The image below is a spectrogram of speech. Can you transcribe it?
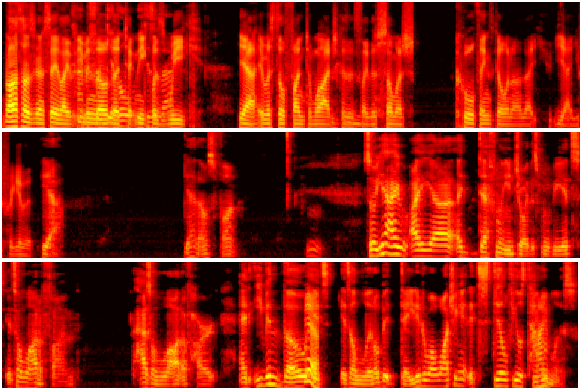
Well, that's what I was gonna say. Like even though the technique was weak, yeah, it was still fun to watch because it's Mhm. like there's so much cool things going on that you, yeah you forgive it. yeah, yeah, that was fun. Hmm. So yeah, I I, uh, I definitely enjoy this movie. It's it's a lot of fun. Has a lot of heart, and even though Yeah. it's it's a little bit dated while watching it, it still feels Mm-hmm. timeless.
